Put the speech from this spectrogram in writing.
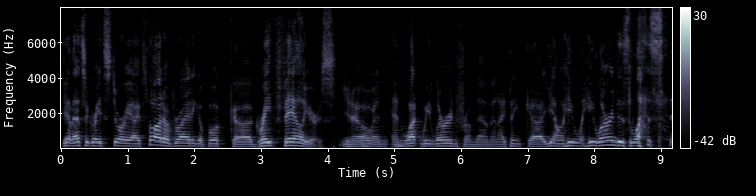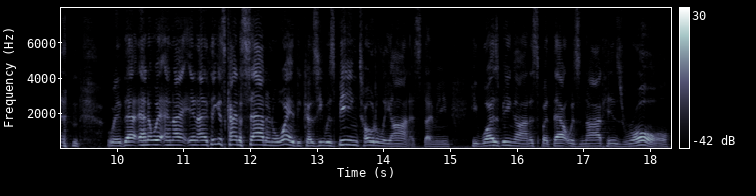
Yeah, that's a great story. I've thought of writing a book, uh, "Great Failures," you know, and and what we learned from them. And I think uh, you know he he learned his lesson with that, and it, and I and I think it's kind of sad in a way because he was being totally honest. I mean, he was being honest, but that was not his role.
